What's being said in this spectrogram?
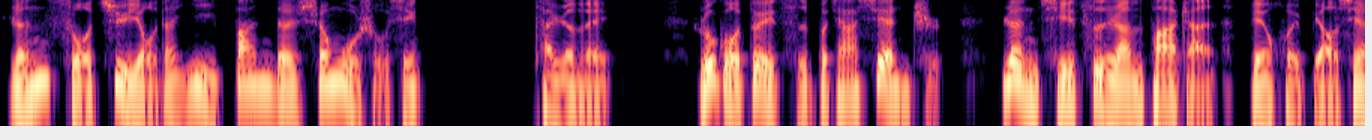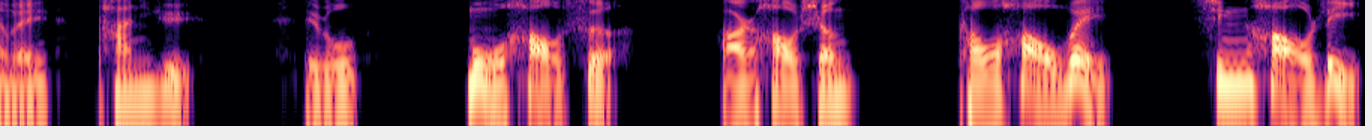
人所具有的一般的生物属性。他认为，如果对此不加限制，任其自然发展，便会表现为贪欲。比如，目好色，耳好声，口好味，心好利，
